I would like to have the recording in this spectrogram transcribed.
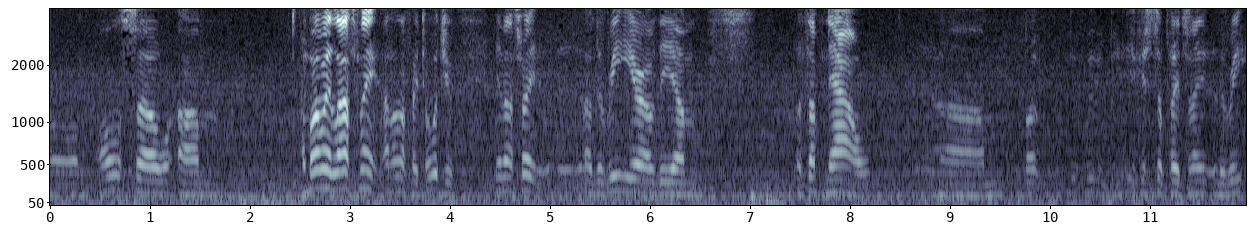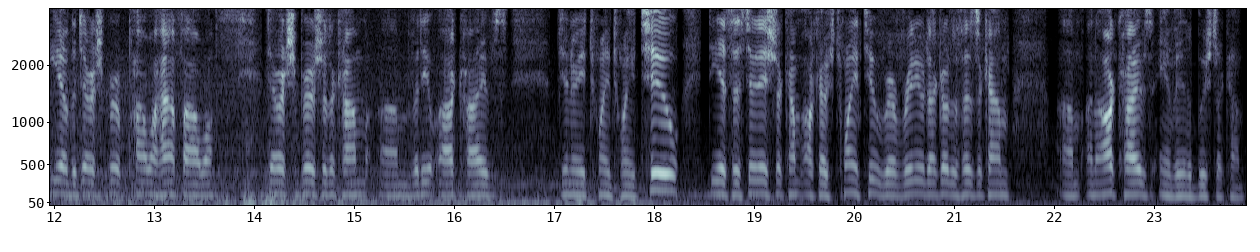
Um, also, um, oh, by the way, last night, I don't know if I told you. Yeah, that's right. Uh, the re-air of the, um, what's up now, um, but you can still play tonight. The re-air of the Derek Shapiro Power Half Hour, DerekShapiro.com, um, video archives. January 2022, DSS Archives 22, RevRadio.go.com, um, on Archives, and VinnyTheBoosh.com.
